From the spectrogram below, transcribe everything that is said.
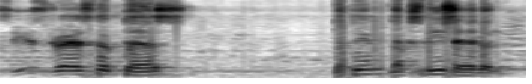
She is dressed up as Captain Lakshmi Sehgal.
